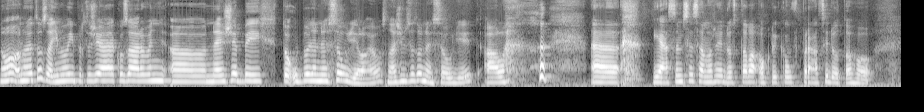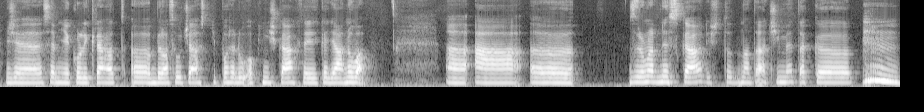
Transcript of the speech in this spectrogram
No, no je to zajímavé, protože já jako zároveň, uh, ne, že bych to úplně nesoudila, jo? snažím se to nesoudit, ale uh, já jsem se samozřejmě dostala oklikou v práci do toho, že jsem několikrát uh, byla součástí pořadu o knížkách, který teďka dělá Nova. A uh, zrovna dneska, když to natáčíme, tak, uh,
